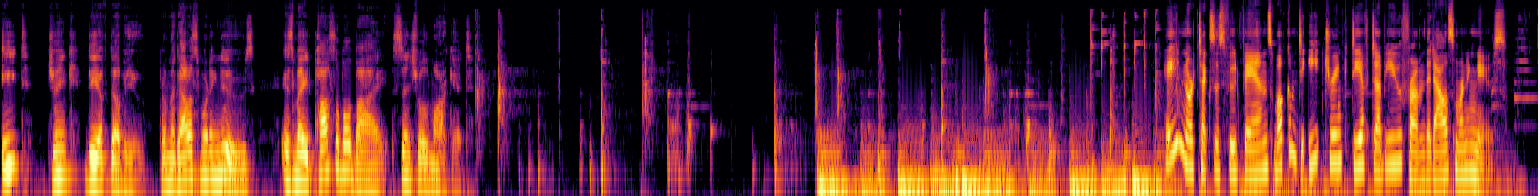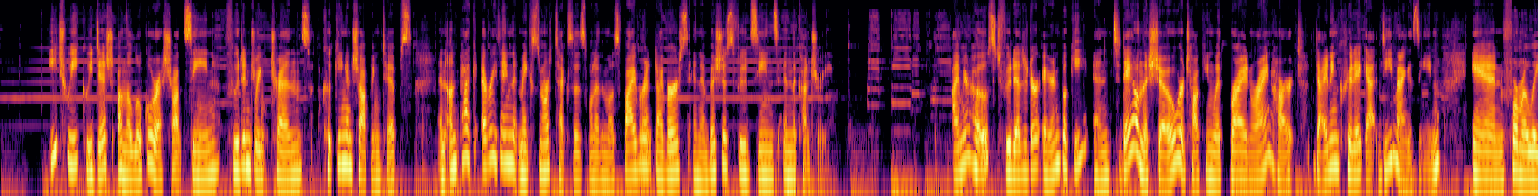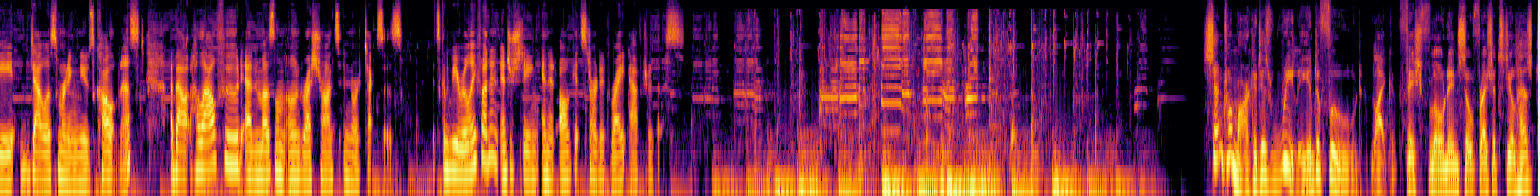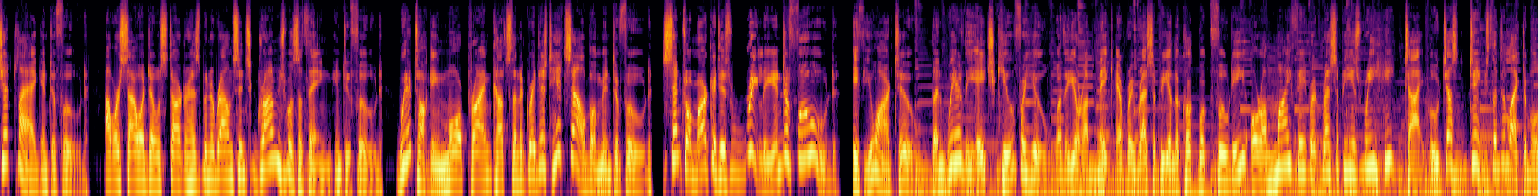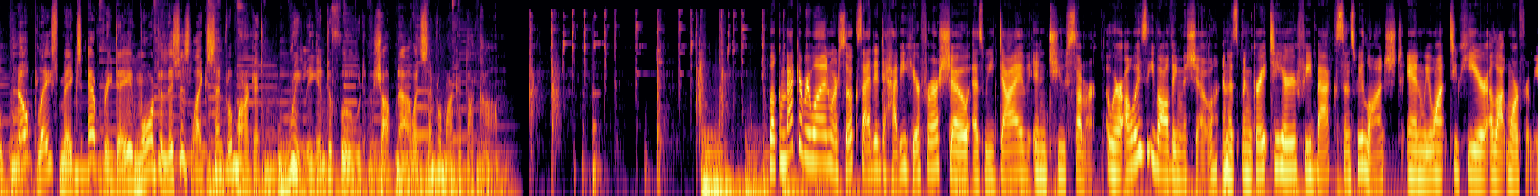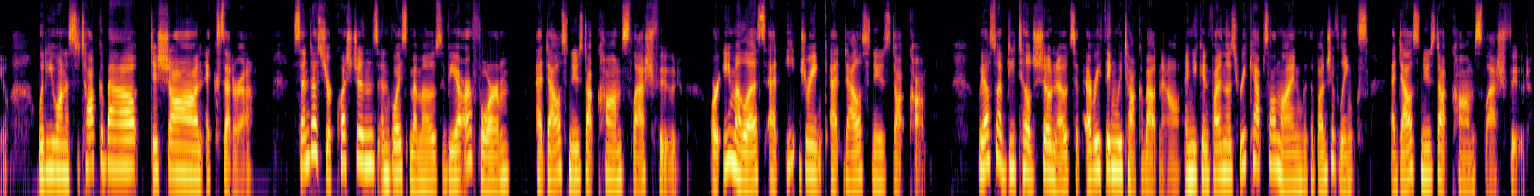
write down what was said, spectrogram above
Eat, Drink DFW from the Dallas Morning News is made possible by Central Market. Hey, North Texas food fans, welcome to Eat Drink DFW from the Dallas Morning News. Each week, we dish on the local restaurant scene, food and drink trends, cooking and shopping tips, and unpack everything that makes North Texas one of the most vibrant, diverse, and ambitious food scenes in the country. I'm your host, food editor Erin Booke, and today on the show, we're talking with Brian Reinhart, dining critic at D Magazine and formerly Dallas Morning News columnist, about halal food and Muslim owned restaurants in North Texas. It's going to be really fun and interesting, and it all gets started right after this. Central Market is really into food, like fish flown in so fresh it still has jet lag into food. Our sourdough starter has been around since grunge was a thing into food. We're talking more prime cuts than a greatest hits album into food. Central Market is really into food. If you are too, then we're the HQ for you, whether you're a make every recipe in the cookbook foodie or a my favorite recipe is reheat type who just digs the delectable. No place makes every day more delicious like Central Market. Really into food. Shop now at centralmarket.com. Welcome back, everyone. We're so excited to have you here for our show as we dive into summer. We're always evolving the show, and it's been great to hear your feedback since we launched, and we want to hear a lot more from you. What do you want us to talk about, dish on, etc.? Send us your questions and voice memos via our form at dallasnews.com slash food or email us at eatdrink at dallasnews.com. We also have detailed show notes of everything we talk about now, and you can find those recaps online with a bunch of links at dallasnews.com slash food.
